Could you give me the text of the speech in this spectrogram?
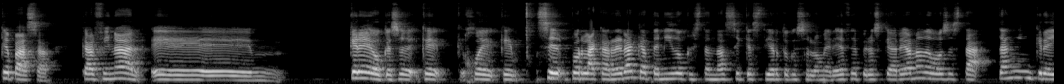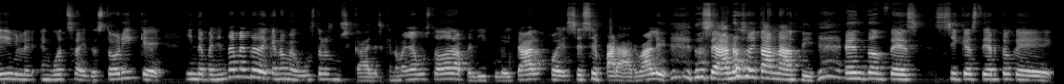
¿Qué pasa? Que al final em, creo que, se, que, que, por la carrera que ha tenido Kristen sí que es cierto que se lo merece, pero es que Ariana DeVos está tan increíble en West Side Story que independientemente de que no me gusten los musicales, que no me haya gustado la película y tal, pues sé separar, ¿vale? O sea, no soy tan nazi. Entonces sí que es cierto que,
